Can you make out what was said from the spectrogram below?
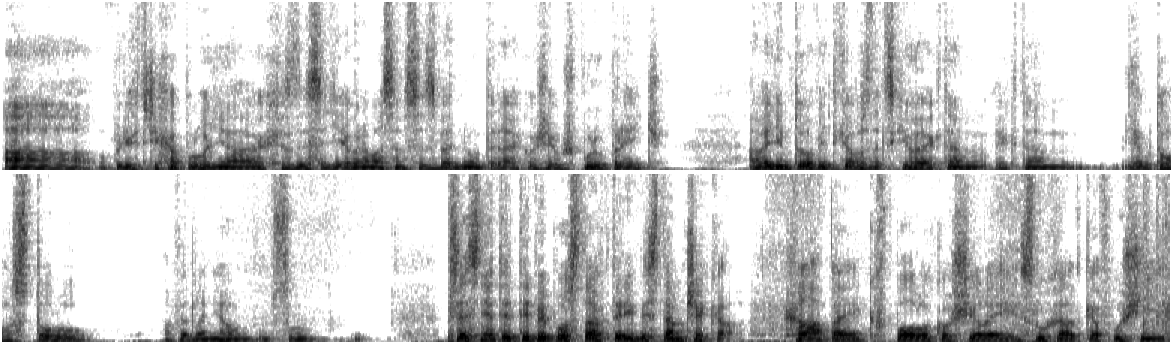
A po těch třech a půl hodinách s deseti eurama jsem se zvednul, teda jako, že už půjdu pryč. A vidím toho Vítka Vozdeckého, jak tam, jak tam je u toho stolu a vedle něho jsou přesně ty typy postav, který bys tam čekal. Chlápek v polo košili, sluchátka v uších,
